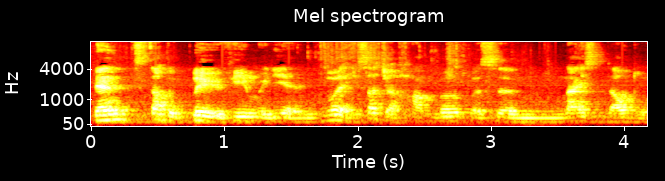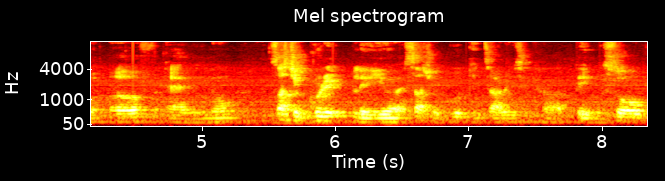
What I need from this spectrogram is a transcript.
Then start to play with him really, and you know that he's such a humble person, nice, down to earth, and you know, such a great player, and such a good guitarist kind of thing. So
